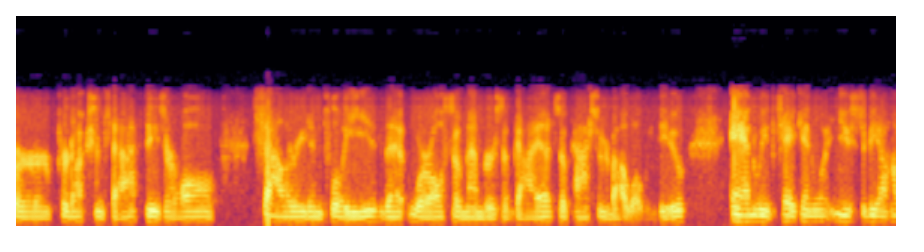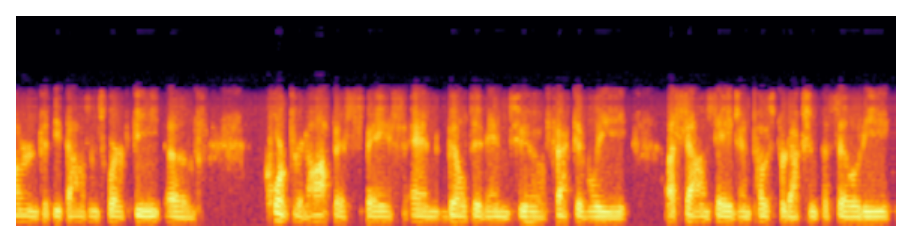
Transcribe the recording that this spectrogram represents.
for production staff. These are all salaried employees that were also members of Gaia, so passionate about what we do. And we've taken what used to be 150,000 square feet of corporate office space and built it into effectively a soundstage and post production facility.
